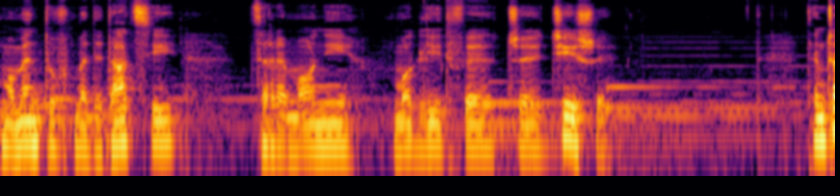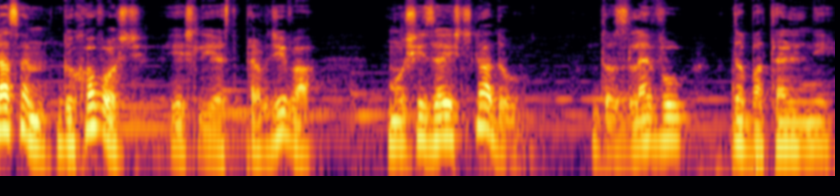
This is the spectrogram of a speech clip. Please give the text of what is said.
momentów medytacji, ceremonii, modlitwy czy ciszy. Tymczasem duchowość, jeśli jest prawdziwa, musi zejść na dół, do zlewu, do batelni,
